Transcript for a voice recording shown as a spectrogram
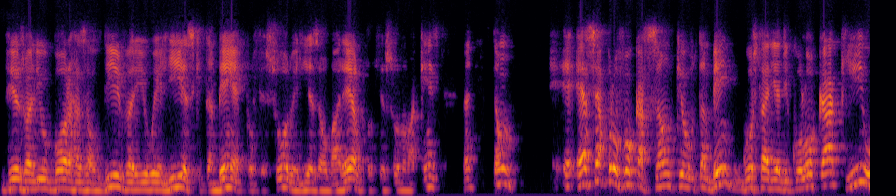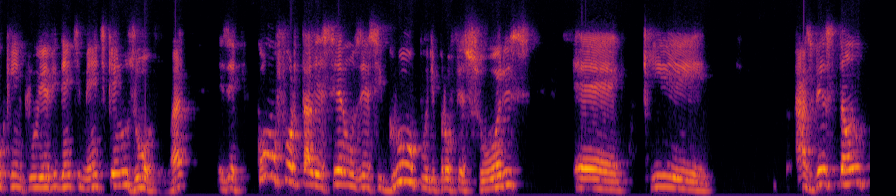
vejo ali o Borjas Aldiva e o Elias, que também é professor, o Elias Albarello, professor no Mackenzie. Né? Então, essa é a provocação que eu também gostaria de colocar aqui, o que inclui, evidentemente, quem nos ouve. Né? Quer dizer, como fortalecermos esse grupo de professores é, que, às vezes, estão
